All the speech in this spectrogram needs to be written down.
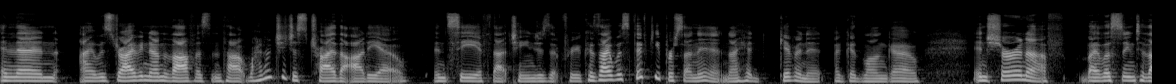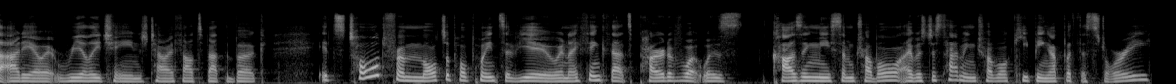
And then I was driving down to the office and thought, why don't you just try the audio and see if that changes it for you? Because I was 50% in. I had given it a good long go. And sure enough, by listening to the audio, it really changed how I felt about the book. It's told from multiple points of view, and I think that's part of what was causing me some trouble. I was just having trouble keeping up with the story.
